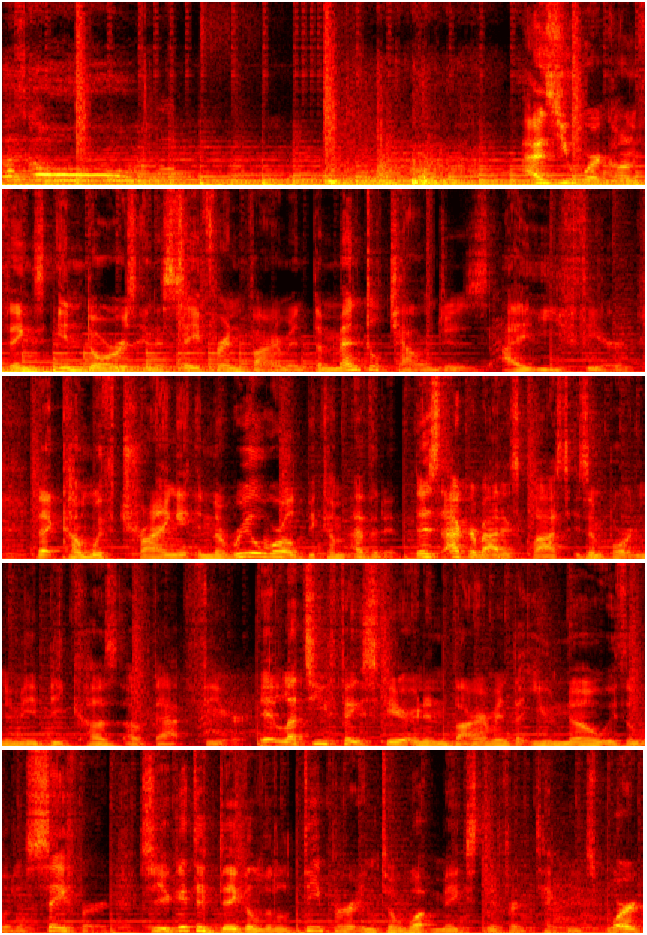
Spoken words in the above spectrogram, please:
Let's go! As you work on things indoors in a safer environment, the mental challenges, i.e. fear, that come with trying it in the real world become evident. This acrobatics class is important to me because of that fear. It lets you face fear in an environment that you know is a little safer, so you get to dig a little deeper into what makes different techniques work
